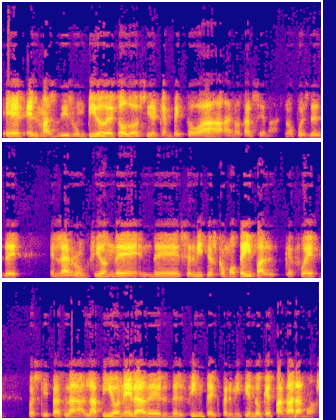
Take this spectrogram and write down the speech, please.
el, más disrumpido de todos y el que empezó a, notarse más, ¿no? Pues desde en la irrupción de, servicios como PayPal, que fue pues quizás la, pionera del, fintech, permitiendo que pagáramos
